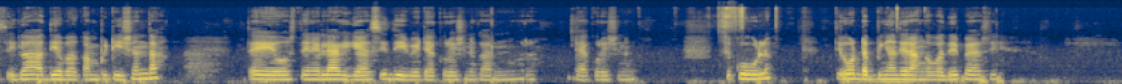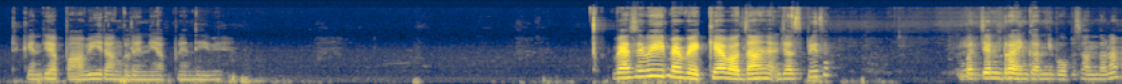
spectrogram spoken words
ਸੀਗਾ ਦੀਵਾ ਕੰਪੀਟੀਸ਼ਨ ਦਾ। ਤੇ ਉਸ ਦਿਨ ਇਹ ਲੈ ਕੇ ਗਿਆ ਸੀ ਦੀਵੇ ਡੈਕੋਰੇਸ਼ਨ ਕਰਨ ਨੂੰ ਡੈਕੋਰੇਸ਼ਨ ਸਕੂਲ। ਤੇ ਉਹ ਡੱਬੀਆਂ ਦੇ ਰੰਗ ਵਧੇ ਪਏ ਸੀ ਤੇ ਕਹਿੰਦੇ ਆਪਾਂ ਵੀ ਰੰਗ ਲੈਨੇ ਆਪਣੇ ਦੀਵੇ। ਵੈਸੇ ਵੀ ਮੈਂ ਵੇਖਿਆ ਵਾ ਉਦਾਂ ਜਸਪ੍ਰੀਤ, ਬੱਚਿਆਂ ਨੂੰ ਡਰਾਇੰਗ ਕਰਨੀ ਬਹੁਤ ਪਸੰਦ ਆ ਨਾ।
